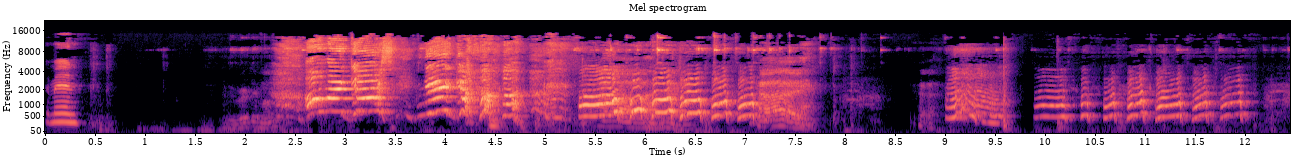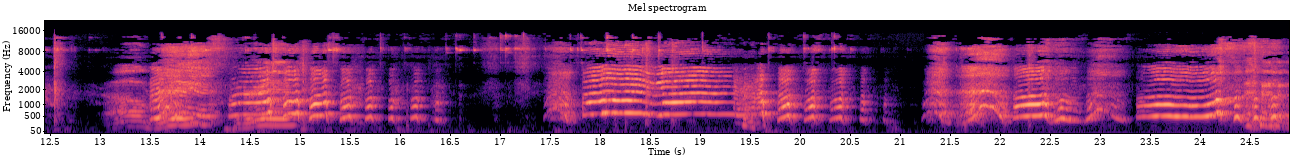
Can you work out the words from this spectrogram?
Come in. Happy birthday, Mom. Oh my gosh! Nick! Hi. Oh, breathe. Breathe. Oh I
